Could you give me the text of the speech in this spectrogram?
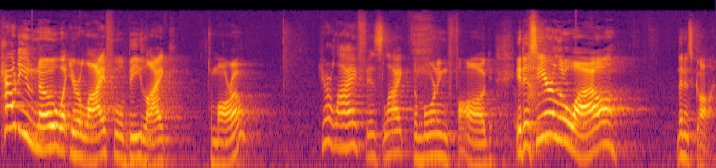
How do you know what your life will be like tomorrow? Your life is like the morning fog. It is here a little while, then it's gone.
